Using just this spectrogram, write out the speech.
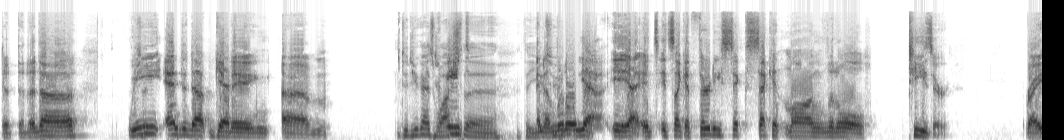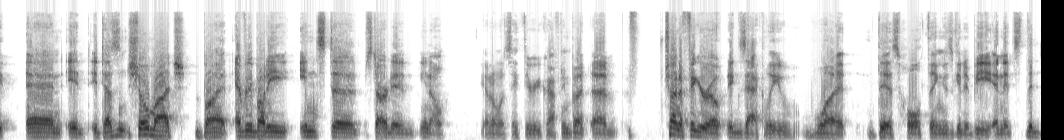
Da, da, da, da. We ended up getting um, Did you guys watch the the YouTube? and a little yeah yeah it's it's like a 36 second long little teaser, right? and it it doesn't show much, but everybody insta started, you know, I don't want to say theory crafting, but uh, f- trying to figure out exactly what this whole thing is going to be, and it's the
